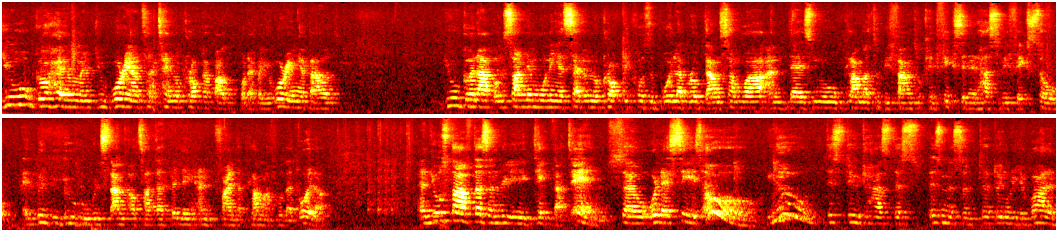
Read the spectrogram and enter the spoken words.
you go home and you worry until 10 o'clock about whatever you're worrying about, you got up on Sunday morning at 7 o'clock because the boiler broke down somewhere and there's no plumber to be found who can fix it, it has to be fixed. So it will be you who will stand outside that building and find a plumber for that boiler. And your staff doesn't really take that in. So all they see is, oh, you know, this dude has this business and they're doing really well. And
